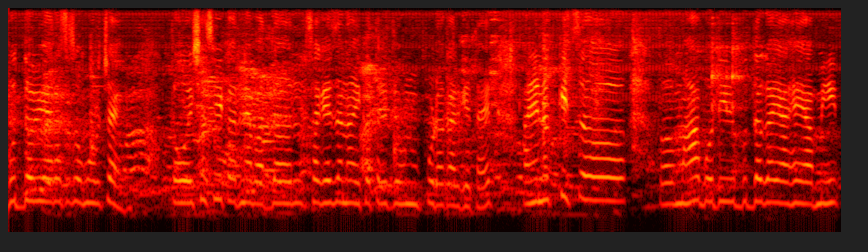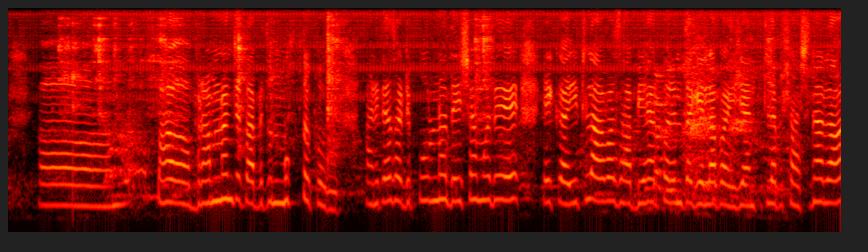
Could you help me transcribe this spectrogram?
बुद्ध विहाराचा जो मोर्चा आहे तो यशस्वी करण्याबद्दल सगळेजण एकत्रित येऊन पुढाकार घेत आहेत. आणि नक्कीच महाबोधी बुद्धगया हे आम्ही भा- ब्राह्मणांच्या ताब्यातून मुक्त करू. आणि त्यासाठी पूर्ण देशामध्ये एक इथला आवाज हा बिहारपर्यंत गेला पाहिजे. आणि तिथल्या शासनाला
